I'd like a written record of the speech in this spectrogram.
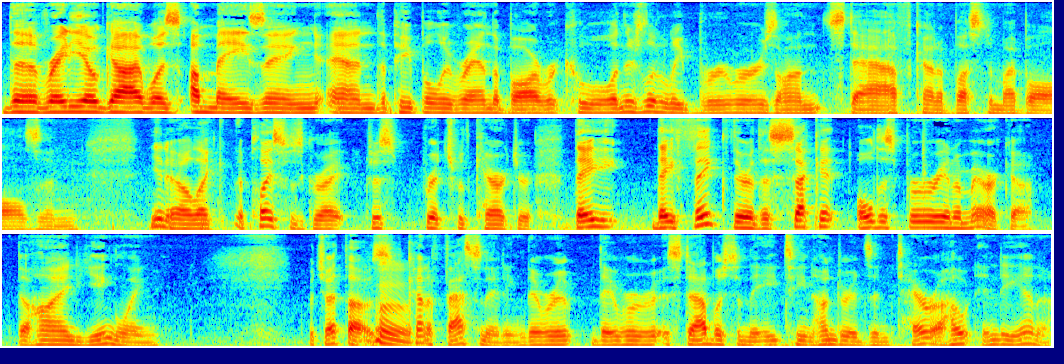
the radio guy was amazing, and the people who ran the bar were cool. And there's literally brewers on staff, kind of busting my balls, and you know, like the place was great, just rich with character. They they think they're the second oldest brewery in America, behind Yuengling, which I thought was Hmm. kind of fascinating. They were they were established in the 1800s in Terre Haute, Indiana.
